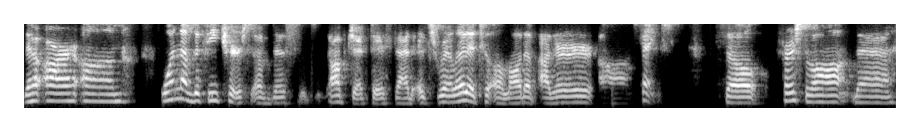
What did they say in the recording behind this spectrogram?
there are, um, one of the features of this object is that it's related to a lot of other uh, things. So first of all, the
